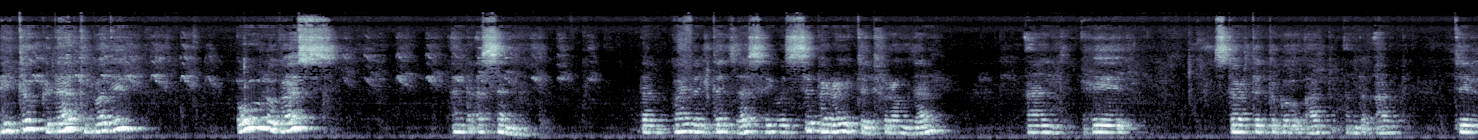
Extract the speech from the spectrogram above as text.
he took that body, all of us, and ascended. The Bible tells us he was separated from them and he started to go up and up till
